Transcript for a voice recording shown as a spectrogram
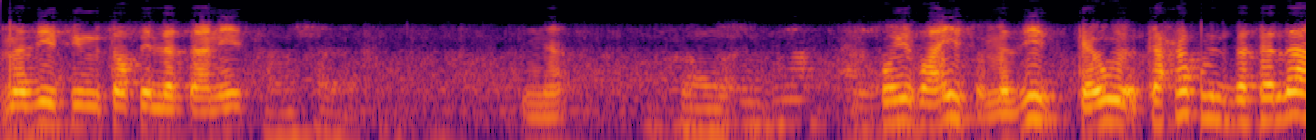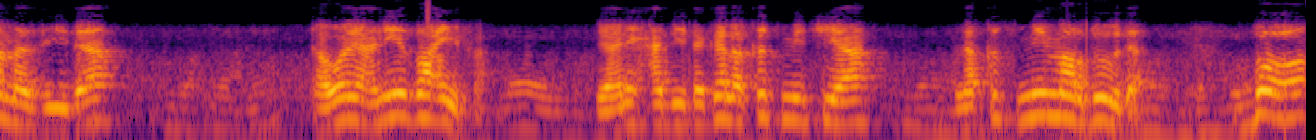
مزيد في متصل الأسانيد؟ نعم. خوي ضعيفة مزيد كحكم البسردة مزيدة أو يعني ضعيفة يعني حديثك لقسمي تيا لقسمي مردودة بو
